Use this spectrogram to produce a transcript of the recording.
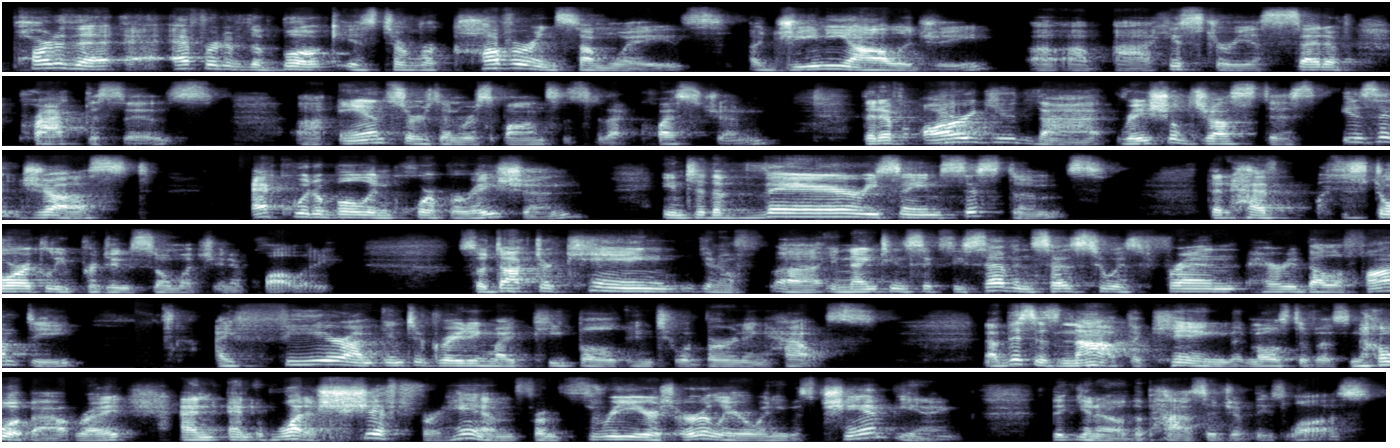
part of the effort of the book is to recover in some ways a genealogy a, a history, a set of practices, uh, answers and responses to that question that have argued that racial justice isn't just equitable incorporation into the very same systems that have historically produced so much inequality. So Dr. King, you know, uh, in 1967 says to his friend Harry Belafonte, I fear I'm integrating my people into a burning house. Now, this is not the king that most of us know about, right? And, and what a shift for him from three years earlier when he was championing the, you know, the passage of these laws.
